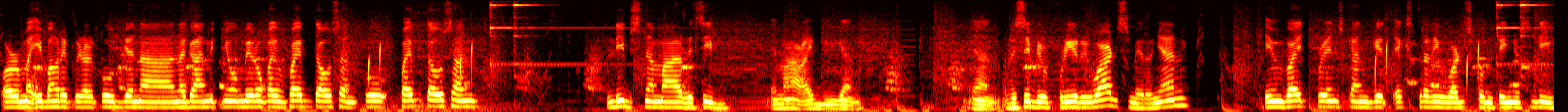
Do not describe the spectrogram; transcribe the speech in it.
or may ibang referral code dyan na nagamit nyo, meron kayong 5,000 po, 5,000 leaves na ma-receive yung mga kaibigan. Yan. Receive your free rewards. Meron yan. Invite friends can get extra rewards continuously.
